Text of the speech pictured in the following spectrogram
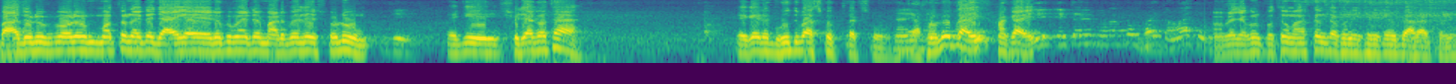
বাহাদুর মতন একটা জায়গায় এরকম একটা মার্বেলের শোরুম কি সোজা কথা? এখানে ভূত বাস করতে একশো এখনও তাই ফাঁকাই। আমরা যখন প্রথম আসতাম তখন এখানে কেউ দাঁড়াতো না।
